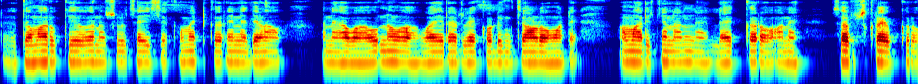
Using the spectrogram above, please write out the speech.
તો તમારું કહેવાનું શું થાય છે? કમેન્ટ કરીને જણાવો અને આવા અવનવા વાયરલ રેકોર્ડિંગ જાણવા માટે અમારી ચેનલને લાઈક કરો અને સબસ્ક્રાઈબ કરો.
